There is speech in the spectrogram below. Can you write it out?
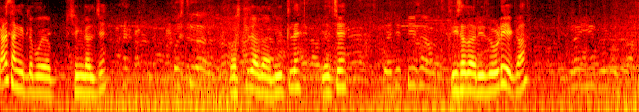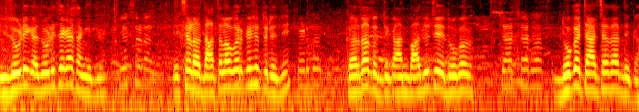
काय सांगितले भाऊ या सिंगलचे? पस्तीस हजार. इथले? याचे? तीस हजार. ही जोडी आहे का? ही जोडी का? जोडीचे काय सांगितले? एकसठ हजार. दाताला वगैरे कशी होती रे ती? करतात होती का? आणि बाजूचे दोघं चार चार दात दोघं चार चार दात आहे का?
